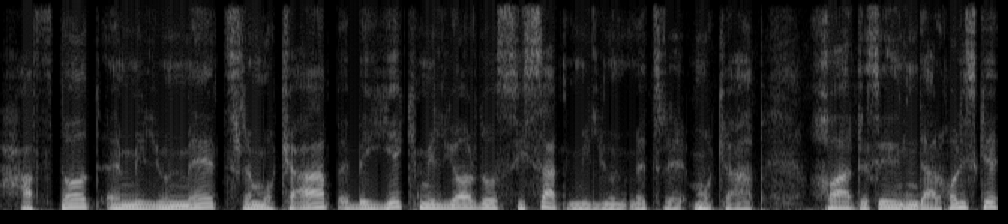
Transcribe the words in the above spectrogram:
70 میلیون متر مکعب به یک میلیارد و 300 میلیون متر مکعب خواهد رسید. این در حالی است که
